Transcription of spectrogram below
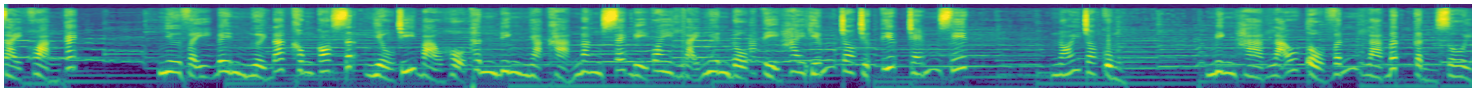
dài khoảng cách, Như vậy bên người đã không có rất nhiều trí bảo hộ thân Đinh Nhạc khả năng sẽ bị quay lại nguyên đồ tỷ hai kiếm cho trực tiếp chém giết. Nói cho cùng Minh Hà Lão Tổ vẫn là bất cẩn rồi.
